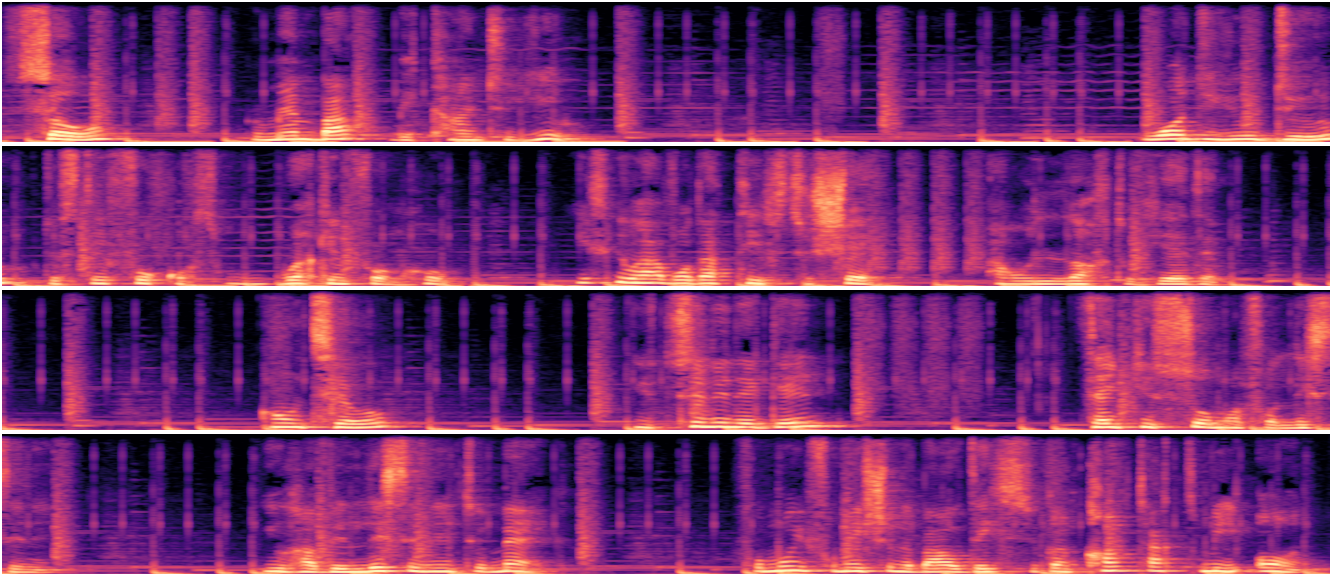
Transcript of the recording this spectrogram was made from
So, remember, be kind to you. What do you do to stay focused working from home? If you have other tips to share, I would love to hear them. Until you tune in again, thank you so much for listening. You have been listening to Meg. For more information about this, you can contact me on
